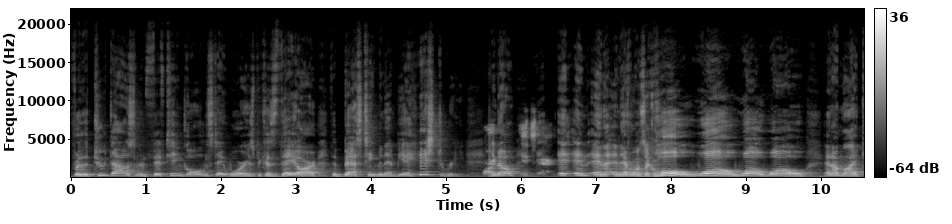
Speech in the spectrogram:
for the 2015 Golden State Warriors because they are the best team in NBA history. You know, and, and and everyone's like, "Whoa, whoa, whoa, whoa," and I'm like,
